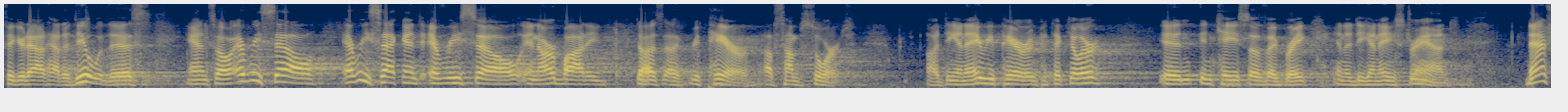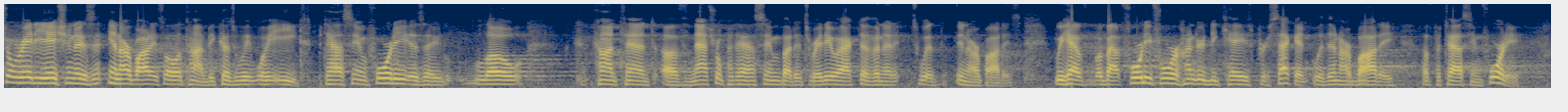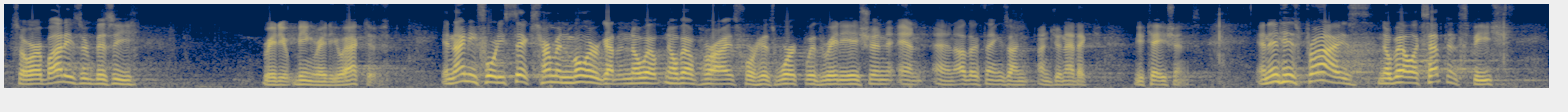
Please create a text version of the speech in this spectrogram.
figured out how to deal with this. And so every cell, every second, every cell in our body does a repair of some sort. A DNA repair in particular, in, in case of a break in a DNA strand. Natural radiation is in our bodies all the time because we, we eat. Potassium-40 is a low content of natural potassium, but it's radioactive and it's within our bodies. We have about 4,400 decays per second within our body of potassium-40. So our bodies are busy radio, being radioactive. In 1946, Hermann Muller got a Nobel, Nobel Prize for his work with radiation and, and other things on, on genetic mutations. And in his prize Nobel acceptance speech,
